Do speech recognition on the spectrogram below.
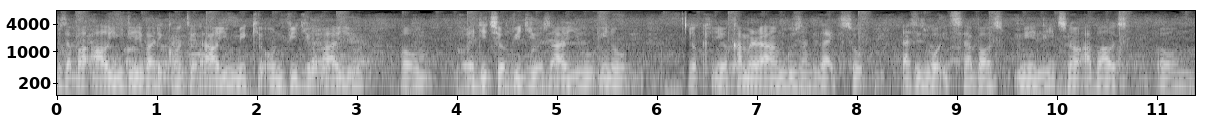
It's about how you deliver the content, how you make your own video, how you um, edit your videos, how you you know your, your camera angles and the like. So that is what it's about mainly. It's not about um,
